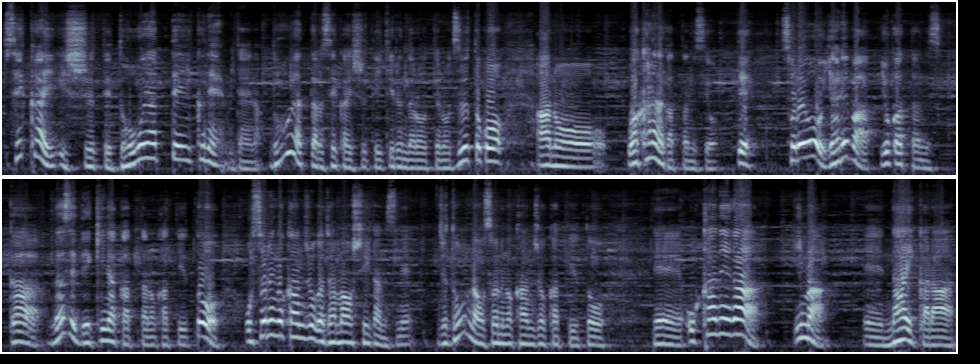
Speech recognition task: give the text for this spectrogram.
世界一周ってどうやって行くねみたいな。どうやったら世界一周って行けるんだろうっていうのをずっとこう、あのーわからなかったんですよ。で、それをやればよかったんですが、なぜできなかったのかっていうと、恐れの感情が邪魔をしていたんですね。じゃあどんな恐れの感情かっていうと、えーお金が今、えーないから、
